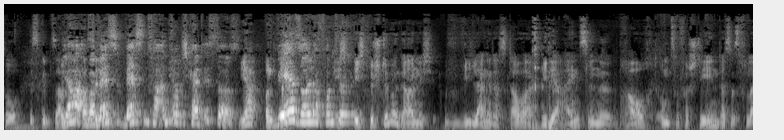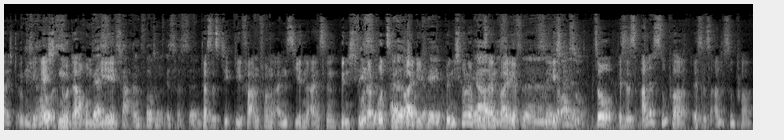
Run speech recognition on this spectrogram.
So. Es gibt Sachen, Ja, aber wes, wessen Verantwortlichkeit ist das? Ja, und Wer soll davon ich, ich bestimme gar nicht, wie lange das dauert, wie der Einzelne braucht, um zu verstehen, dass es vielleicht irgendwie Klaus, echt nur darum wessen geht. Verantwortung ist das denn? Das ist die, die Verantwortung eines jeden Einzelnen. Bin ich Siehst du, 100% also, bei dir. okay. Bin ich 100% Ja, bei dir. ist, äh, ich auch so. So, es ist alles super. Es ist alles super.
